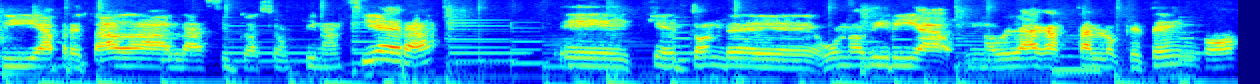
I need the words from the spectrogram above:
vi apretada la situación financiera, eh, que es donde uno diría, no voy a gastar lo que tengo,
